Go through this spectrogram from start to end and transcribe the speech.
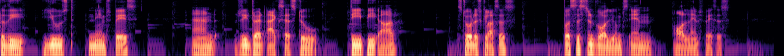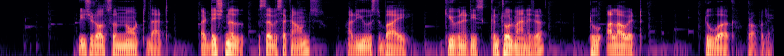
to the used namespace and read write access to TPR storage classes, persistent volumes in all namespaces. We should also note that additional service accounts are used by Kubernetes Control Manager to allow it to work properly.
